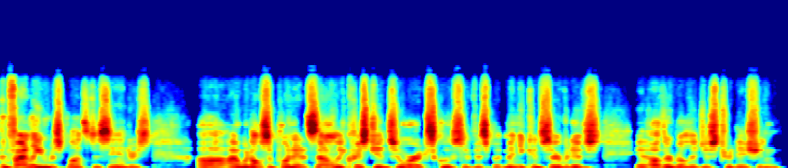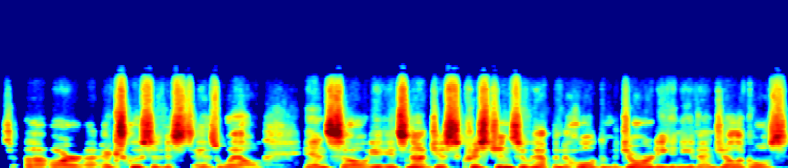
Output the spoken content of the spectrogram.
And finally, in response to Sanders' Uh, I would also point out it's not only Christians who are exclusivists, but many conservatives in other religious traditions uh, are uh, exclusivists as well. And so it, it's not just Christians who happen to hold the majority in evangelicals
